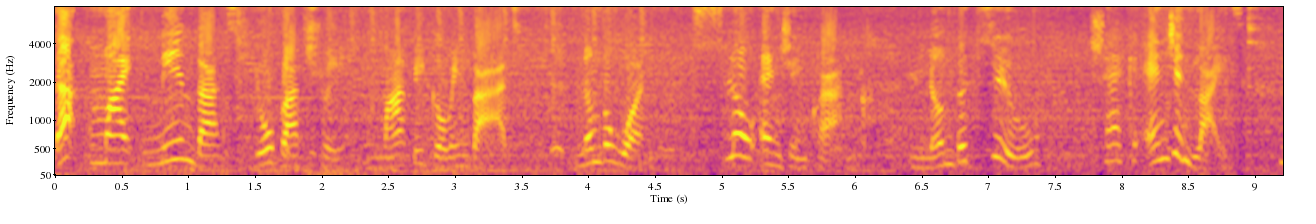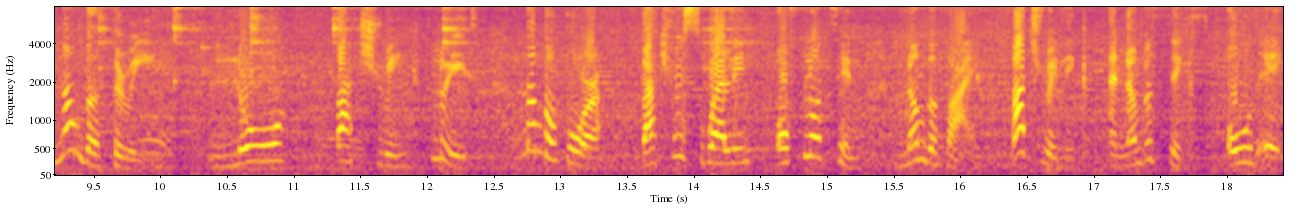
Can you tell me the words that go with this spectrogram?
that might mean that your battery might be going bad. Number one, slow engine crank. Number two, check engine light. Number three, low battery fluid. Number four, battery swelling or floating. Number five, battery leak. And number six, old age.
